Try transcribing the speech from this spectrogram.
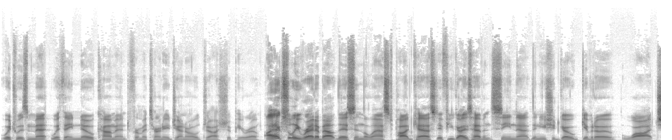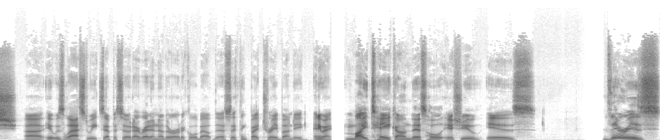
which was met with a no comment from Attorney General Josh Shapiro. I actually read about this in the last podcast. If you guys haven't seen that, then you should go give it a watch. Uh, it was last week's episode. I read another article about this, I think by Trey Bundy. Anyway, my take on this whole issue is there is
